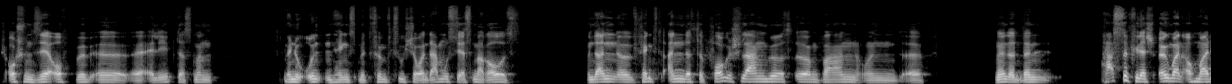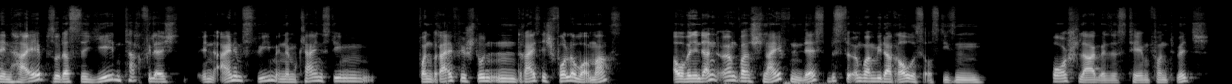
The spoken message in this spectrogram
ich auch schon sehr oft äh, äh, erlebt, dass man, wenn du unten hängst mit fünf Zuschauern, da musst du erstmal raus. Und dann äh, fängst an, dass du vorgeschlagen wirst irgendwann und äh, ne, dann, dann hast du vielleicht irgendwann auch mal den Hype, sodass du jeden Tag vielleicht in einem Stream, in einem kleinen Stream von drei, vier Stunden 30 Follower machst. Aber wenn du dann irgendwas schleifen lässt, bist du irgendwann wieder raus aus diesem Vorschlagesystem von Twitch.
